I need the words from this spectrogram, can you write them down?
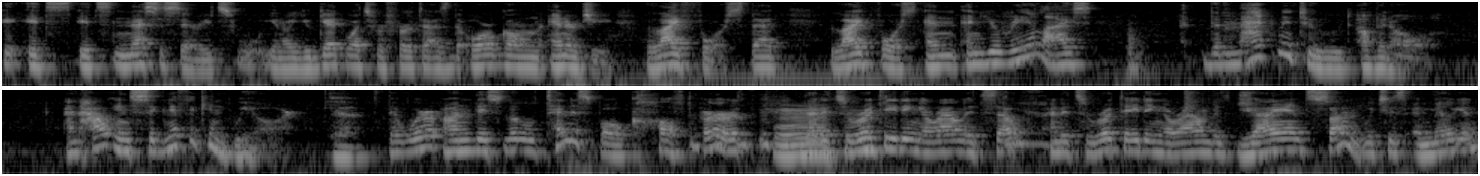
It, it's it's necessary. It's you know you get what's referred to as the orgone energy, life force. That life force, and and you realize the magnitude of it all, and how insignificant we are. yeah That we're on this little tennis ball called Earth Mm. that it's rotating around itself and it's rotating around this giant sun, which is a million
